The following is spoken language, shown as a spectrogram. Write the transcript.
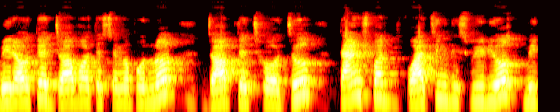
మీరు అయితే జాబ్ అయితే సింగపూర్లో జాబ్ తెచ్చుకోవచ్చు. Thanks for watching this video మీకు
